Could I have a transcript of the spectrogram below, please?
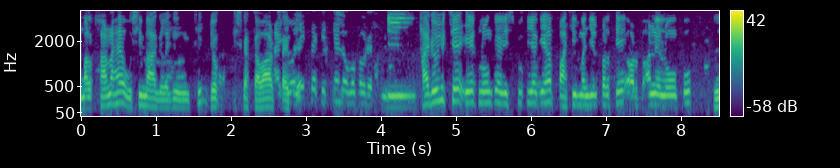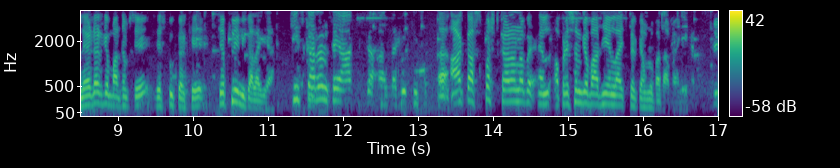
मलखाना है उसी में आग लगी हुई थी जो इसका कबाड़ टाइप है। कितने लोगों को रेस्क्यू हाइड्रोलिक से एक लोगों के रेस्क्यू किया गया पांचवी मंजिल पर थे और अन्य लोगों को लेडर के माध्यम से रेस्क्यू करके सेफली निकाला गया। किस कारण से आग लगी थी? आग का स्पष्ट कारण अब ऑपरेशन के बाद ही एनालाइज करके हम लोग बता पाएँगे।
